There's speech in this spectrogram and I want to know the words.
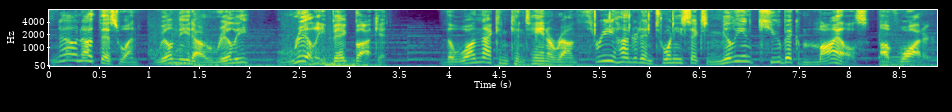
No, not this one. We'll need a really, really big bucket. The one that can contain around 326 million cubic miles of water.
